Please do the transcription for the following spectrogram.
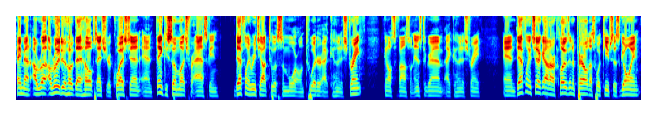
hey, man, I, re- I really do hope that helps answer your question. And thank you so much for asking. Definitely reach out to us some more on Twitter at Kahuna Strength. You can also find us on Instagram at Kahuna Strength. And definitely check out our clothing apparel. That's what keeps us going.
